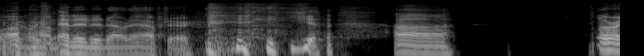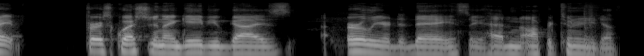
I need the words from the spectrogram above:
You can always Um, edit it out after. yeah. Uh, all right. First question I gave you guys earlier today, so you had an opportunity to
